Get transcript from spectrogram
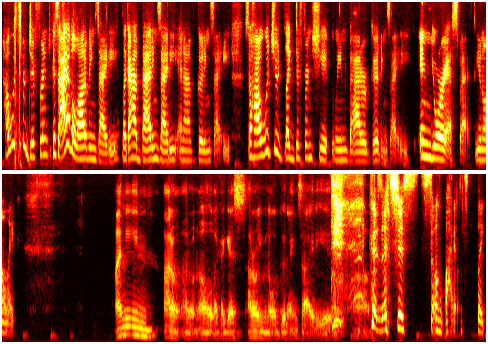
How would you different because I have a lot of anxiety. Like I have bad anxiety and I have good anxiety. So how would you like differentiate between bad or good anxiety in your aspect, you know, like I mean, I don't I don't know. Like I guess I don't even know what good anxiety is. Because um, it's just so wild. Like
